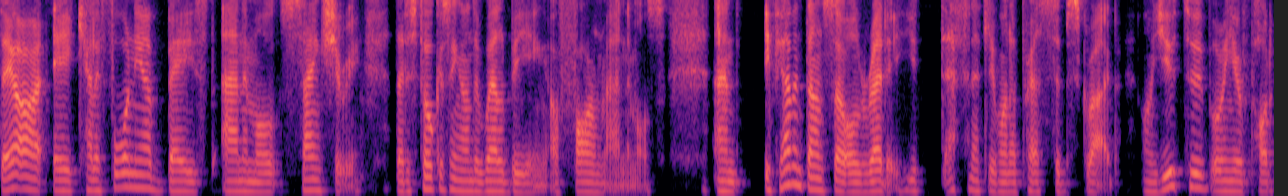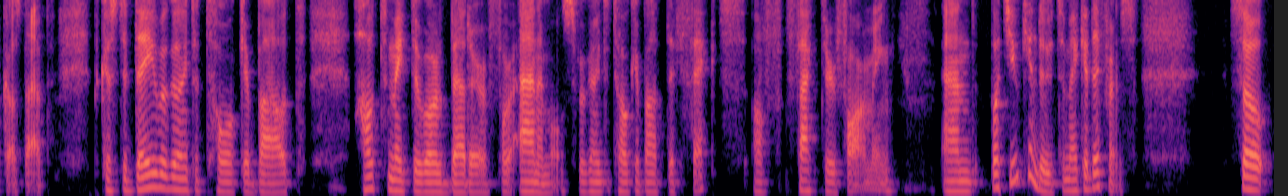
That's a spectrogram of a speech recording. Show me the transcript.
they are a California based animal sanctuary that is focusing on the well being of farm animals. And if you haven't done so already, you definitely want to press subscribe on YouTube or in your podcast app, because today we're going to talk about how to make the world better for animals. We're going to talk about the effects of factory farming and what you can do to make a difference. So,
